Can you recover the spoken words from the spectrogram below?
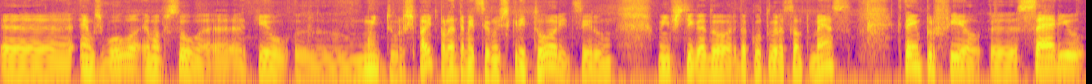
eh, em Lisboa. É uma pessoa eh, que eu eh, muito respeito, para além também de ser um escritor e de ser um, um investigador da cultura são tomense, que tem um perfil sério,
